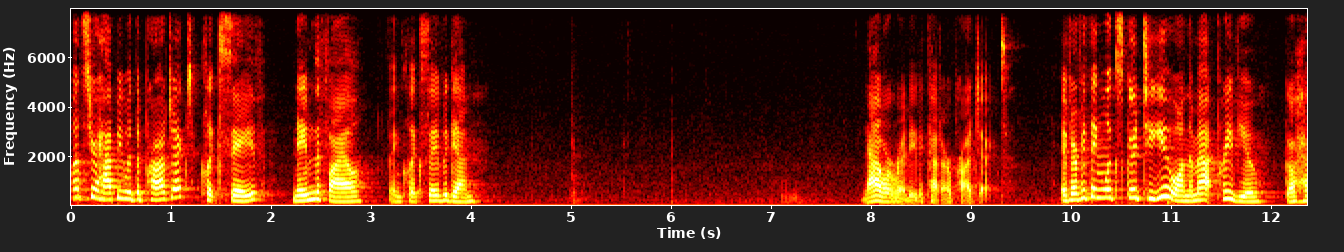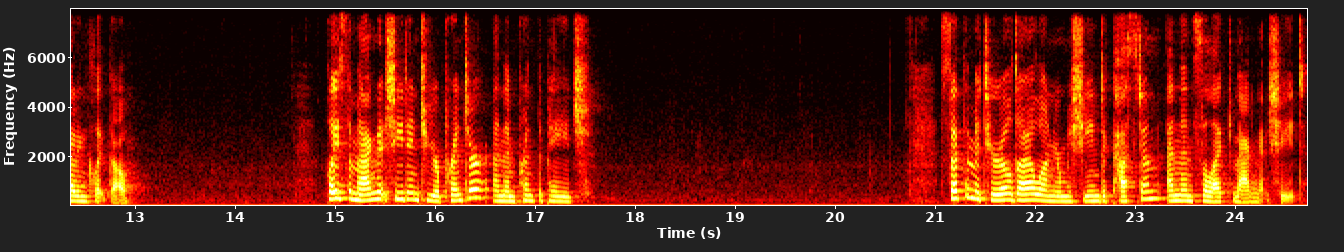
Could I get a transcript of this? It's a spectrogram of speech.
Once you're happy with the project, click Save, name the file, then click Save again. Now we're ready to cut our project. If everything looks good to you on the mat preview, go ahead and click Go. Place the magnet sheet into your printer and then print the page. Set the material dial on your machine to custom and then select magnet sheet.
